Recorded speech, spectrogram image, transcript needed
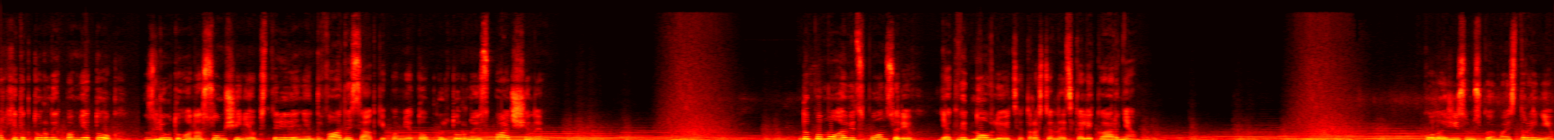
архітектурних пам'яток. З лютого на Сумщині обстріляні два десятки пам'яток культурної спадщини. Допомога від спонсорів. Як відновлюється Тростянецька лікарня. Колежі сумської майстрині.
